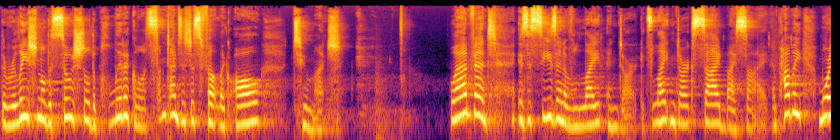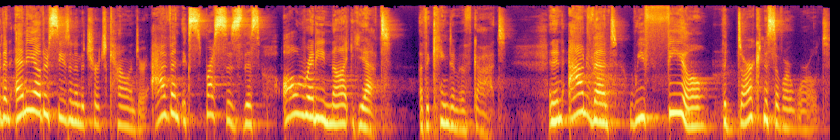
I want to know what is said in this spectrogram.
the relational, the social, the political, sometimes it's just felt like all too much. Well, Advent is a season of light and dark. It's light and dark side by side. And probably more than any other season in the church calendar, Advent expresses this already not yet of the kingdom of God. And in Advent, we feel the darkness of our world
